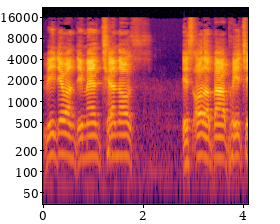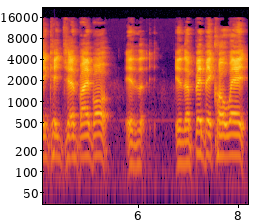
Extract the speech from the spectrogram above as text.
video on demand channels is all about preaching James Bible in the, in the biblical way,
